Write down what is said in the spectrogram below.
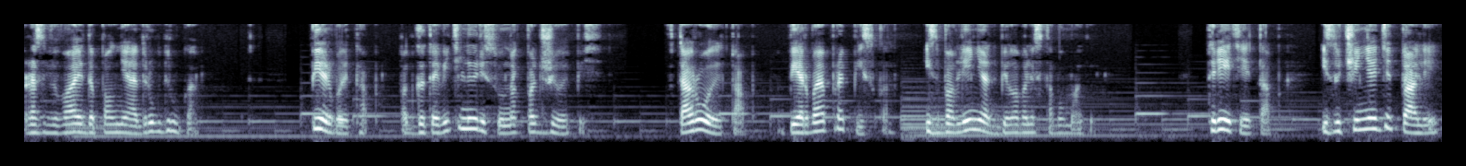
развивая и дополняя друг друга. Первый этап – подготовительный рисунок под живопись. Второй этап – первая прописка, избавление от белого листа бумаги. Третий этап – изучение деталей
